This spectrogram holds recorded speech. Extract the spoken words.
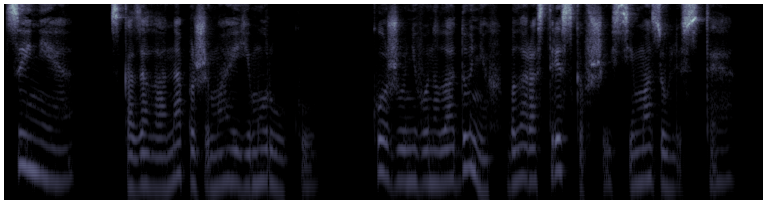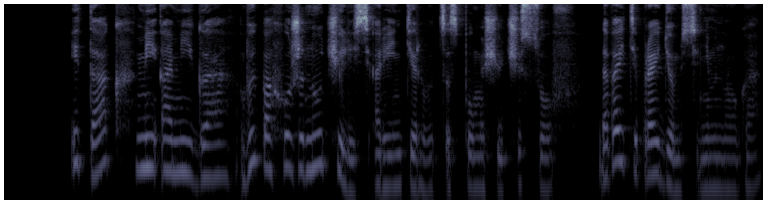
«Циния», — сказала она, пожимая ему руку. Кожа у него на ладонях была растрескавшаяся и мозолистая. «Итак, ми амиго, вы, похоже, научились ориентироваться с помощью часов. Давайте пройдемся немного.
